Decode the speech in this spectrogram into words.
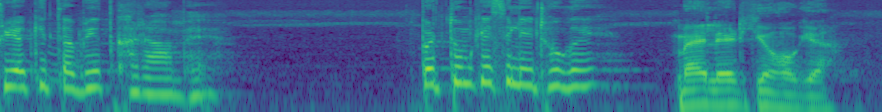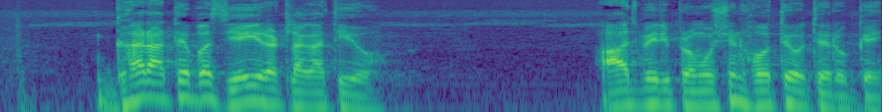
प्रिया की तबीयत खराब है। पर तुम कैसे लेट हो गए? मैं लेट क्यों हो गया? घर आते बस यही रट लगाती हो। आज मेरी प्रमोशन होते होते रुक गई।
